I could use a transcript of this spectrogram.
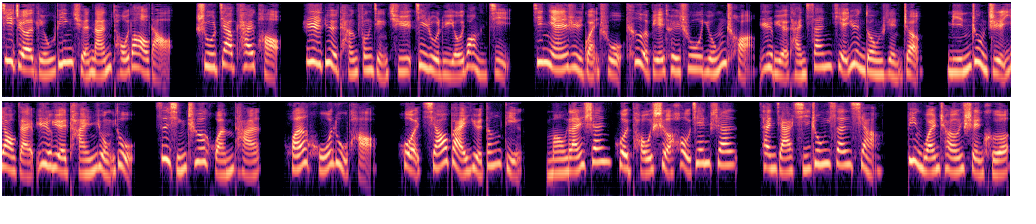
记者刘冰泉南投报道，暑假开跑，日月潭风景区进入旅游旺季。今年日管处特别推出勇闯日月潭三铁运动认证，民众只要在日月潭泳渡、自行车环潭、环湖路跑或小百岳登顶、猫栏山或投射后尖山，参加其中三项，并完成审核，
